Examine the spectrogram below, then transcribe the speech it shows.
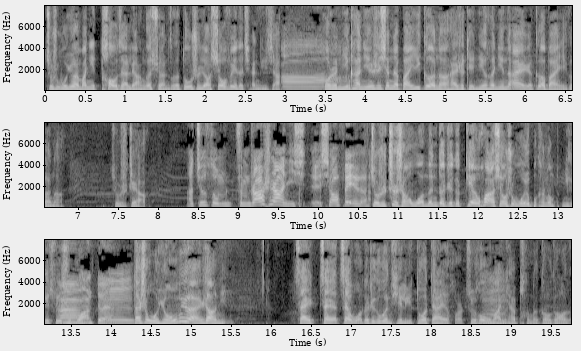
就是我永远把你套在两个选择都是要消费的前提下，啊，或者您看您是现在办一个呢，还是给您和您的爱人各办一个呢？就是这样。啊，就怎么怎么着是让你呃消费的，就是至少我们的这个电话销售，我又不可能，你可以随时挂，嗯对，嗯，但是我永远让你在在在我的这个问题里多待一会儿，最后我把你嗯还捧得高高的。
